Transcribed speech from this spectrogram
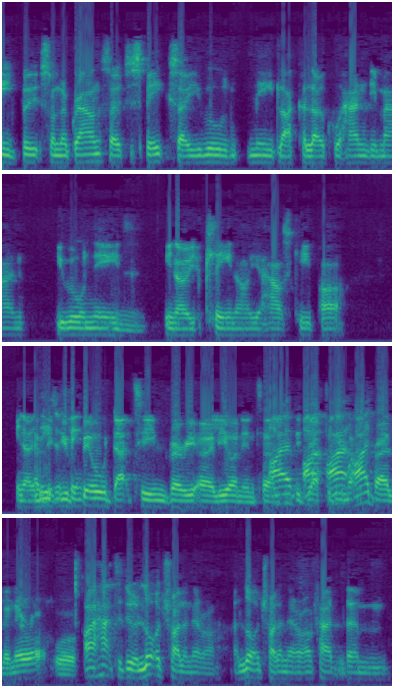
need boots on the ground, so to speak. So you will need like a local handyman. You will need, Mm. you know, your cleaner, your housekeeper. You know, And these did you things. build that team very early on in terms I- of, did you have to I- do much I- trial and error or? I had to do a lot of trial and error. A lot of trial and error. I've had um,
